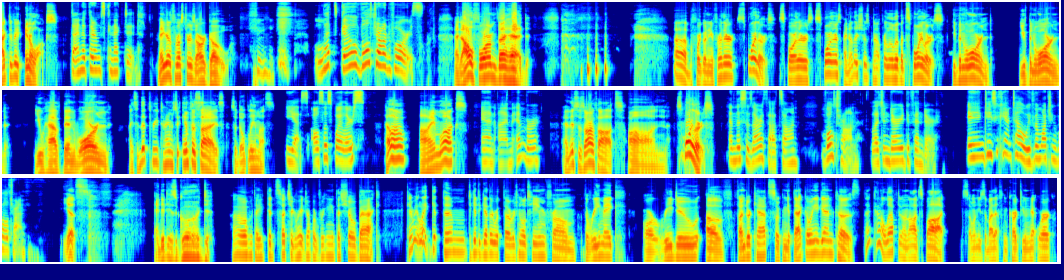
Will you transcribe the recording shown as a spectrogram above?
Activate interlocks. Dynatherms connected. Mega thrusters are go. Let's go, Voltron Force! And I'll form the head. uh, before we go any further, spoilers. Spoilers, spoilers. I know this show's been out for a little bit, but spoilers. You've been warned. You've been warned. You have been warned. I said that three times to emphasize, so don't blame us. Yes, also spoilers. Hello, I'm Lux. And I'm Ember. And this is our thoughts on spoilers. And this is our thoughts on Voltron, Legendary Defender. In case you can't tell, we've been watching Voltron. Yes. And it is good. Oh, they did such a great job of bringing the show back. Can we, like, get them to get together with the original team from the remake or redo of Thundercats so we can get that going again? Because that kind of left in an odd spot. Someone needs to buy that from Cartoon Network.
